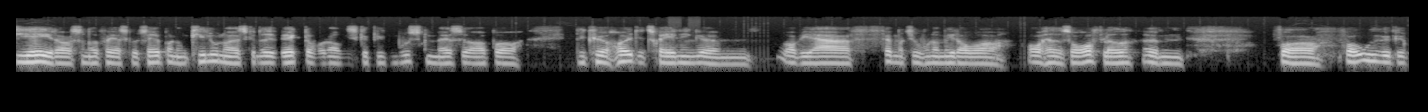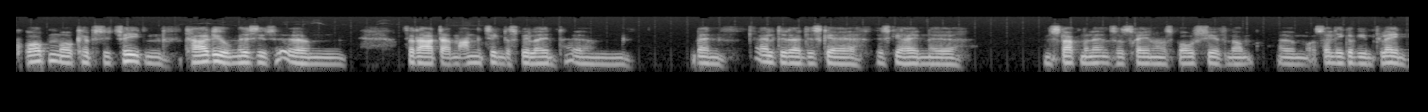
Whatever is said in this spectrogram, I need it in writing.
diæt og sådan noget, for jeg skal jo tabe på nogle kilo, når jeg skal ned i vægt, og hvornår vi skal bygge muskelmasse op, og vi kører højt i træning, øhm, hvor vi er 2500 meter over, over havets overflade, øhm, for, for at udvikle kroppen og kapaciteten kardiomæssigt. Øhm, så der, der er mange ting, der spiller ind. Øhm, men alt det der, det skal, det skal have en, øh, en snak med landsholdstræneren og sportschefen om, øhm, og så ligger vi en plan.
